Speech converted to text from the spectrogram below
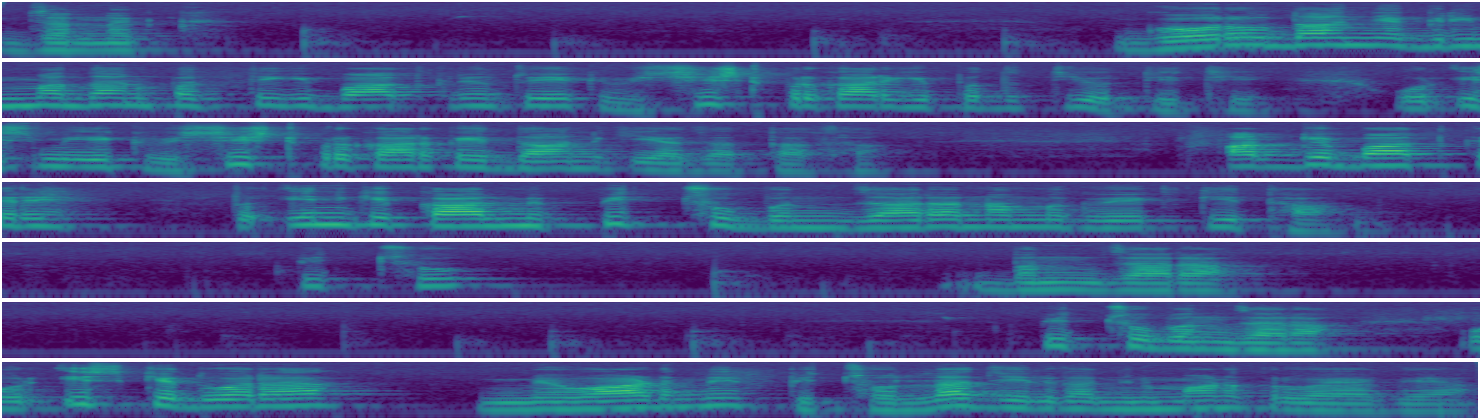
जनक। गौरवदान या गरिमादान पद्धति की बात करें तो एक विशिष्ट प्रकार की पद्धति होती थी और इसमें एक विशिष्ट प्रकार का दान किया जाता था। आगे बात करें तो इनके काल में पिच्छू बंजारा नामक व्यक्ति था। पिच्छू बंजारा। पिच्छू बंजारा। और इसके द्वारा मेवाड़ में पिछोला झील का निर्माण करवाया गया।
